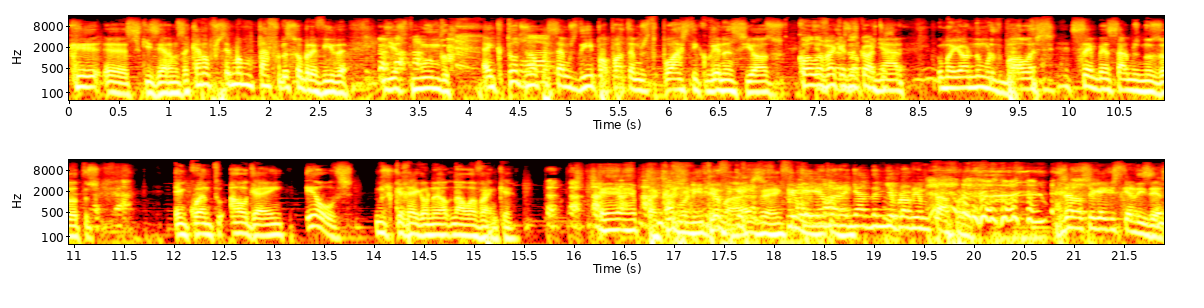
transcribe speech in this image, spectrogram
que, eh, se quisermos, acaba por ser uma metáfora sobre a vida e este mundo em que todos não passamos de hipopótamos de plástico gananciosos Com alavancas nas costas. o maior número de bolas sem pensarmos nos outros. Enquanto alguém, eles, nos carregam na, na alavanca. É, pá, que bonita imagem. Que Fiquei emaranhado na minha própria metáfora. Já não sei o que é que isto quer dizer.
